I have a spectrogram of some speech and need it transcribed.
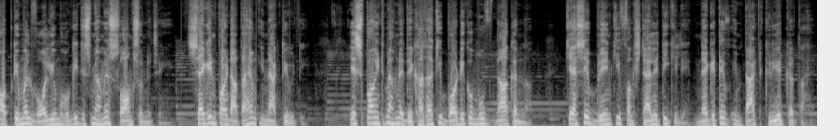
ऑप्टिमल वॉल्यूम होगी जिसमें हमें सॉन्ग सुनने चाहिए। सेकेंड पॉइंट आता है इनएक्टिविटी इस पॉइंट में हमने देखा था कि बॉडी को मूव ना करना, कैसे ब्रेन की फंक्शनैलिटी के लिए नेगेटिव इम्पैक्ट क्रिएट करता है।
